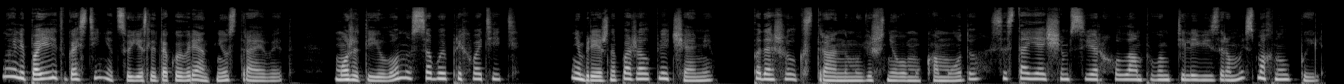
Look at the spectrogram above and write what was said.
Ну или поедет в гостиницу, если такой вариант не устраивает. Может, и Илону с собой прихватить. Небрежно пожал плечами, подошел к странному вишневому комоду, состоящим сверху ламповым телевизором, и смахнул пыль.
